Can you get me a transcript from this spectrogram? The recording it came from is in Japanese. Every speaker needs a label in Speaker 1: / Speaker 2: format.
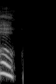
Speaker 1: は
